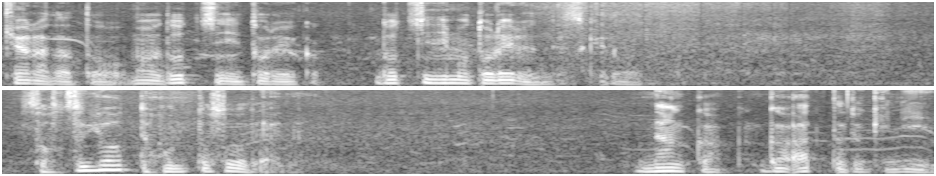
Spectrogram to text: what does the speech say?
キャラだとまあどっちに取れるかどっちにも取れるんですけど卒業ってほんとそうだよね。なんかがあった時に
